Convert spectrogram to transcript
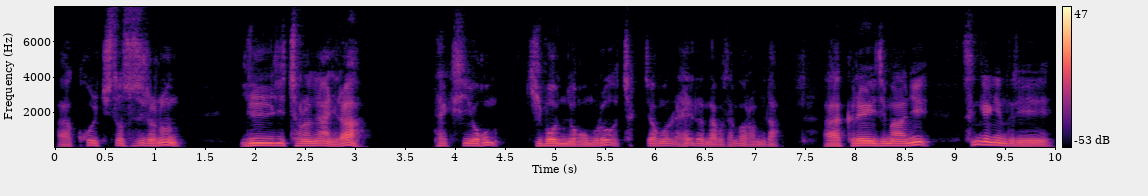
아, 콜 취소 수수료는 1, 2천 원이 아니라 택시 요금 기본 요금으로 책정을 해야 된다고 생각을 합니다. 아, 그래야지만이 승객님들이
